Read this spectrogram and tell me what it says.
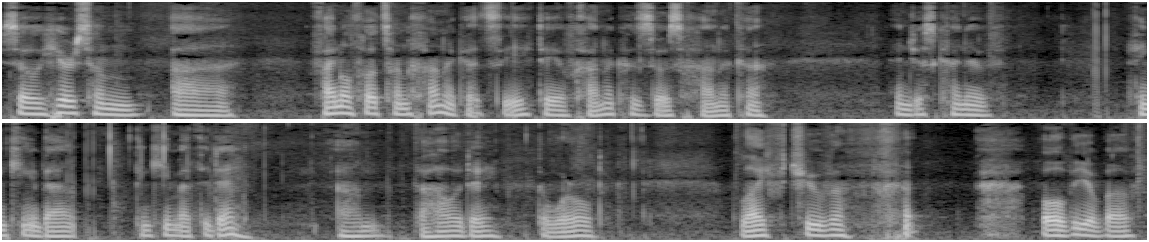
So here's some uh, final thoughts on Hanukkah. It's the eighth day of Hanukkah, Zos Hanukkah, and just kind of thinking about thinking about the day, um, the holiday, the world life, tshuva, all the above.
